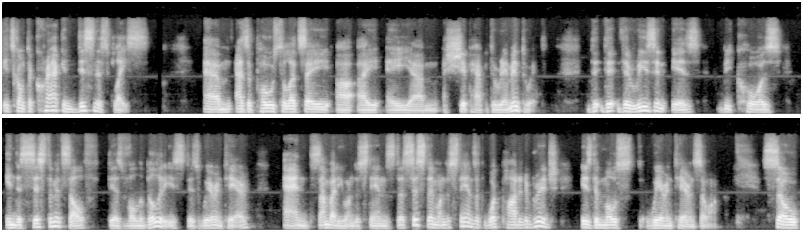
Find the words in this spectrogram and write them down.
It's going to crack in this place, um, as opposed to, let's say, uh, a a, um, a ship happened to ram into it. The, the the reason is because in the system itself, there's vulnerabilities, there's wear and tear and somebody who understands the system understands that what part of the bridge is the most wear and tear and so on. So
